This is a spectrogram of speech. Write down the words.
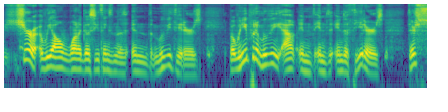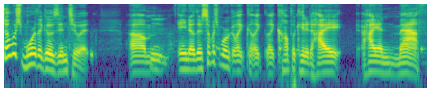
sure, we all want to go see things in the in the movie theaters, but when you put a movie out in, in into theaters, there's so much more that goes into it. Um, Mm. and, you know, there's so much more like like like complicated high high end math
